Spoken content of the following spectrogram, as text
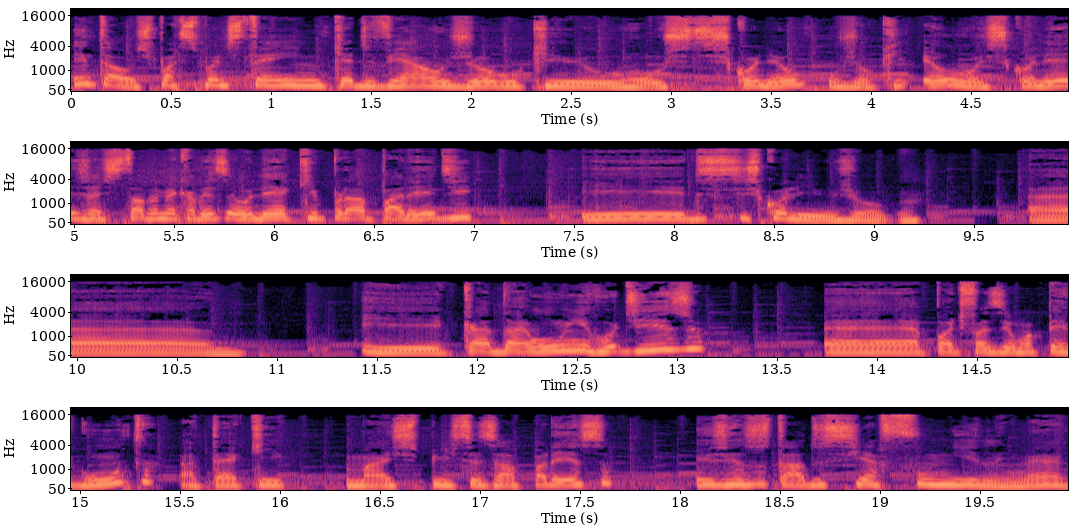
Então, os participantes têm que adivinhar o jogo que o host escolheu, o jogo que eu vou escolher, já está na minha cabeça. Eu olhei aqui para a parede e escolhi o jogo. Ah, e cada um em rodízio é, pode fazer uma pergunta até que mais pistas apareçam e os resultados se afunilem, né?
